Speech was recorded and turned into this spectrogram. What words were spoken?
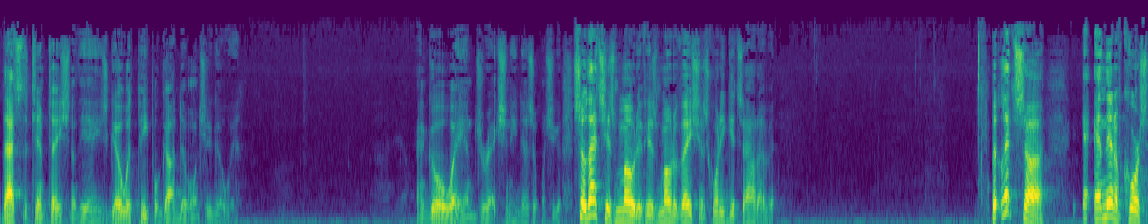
That's the temptation of the age. Go with people God don't want you to go with. And go away in direction he doesn't want you to go. So that's his motive. His motivation is what he gets out of it. But let's, uh, and then of course,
